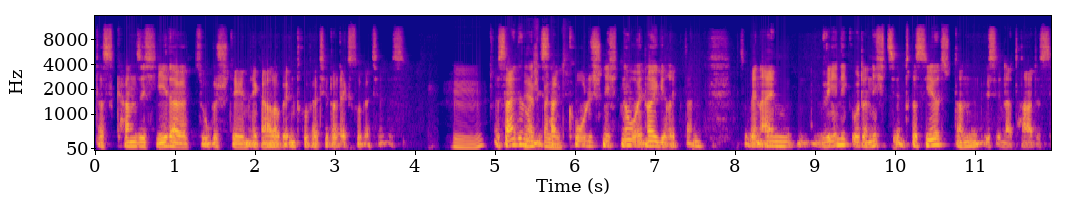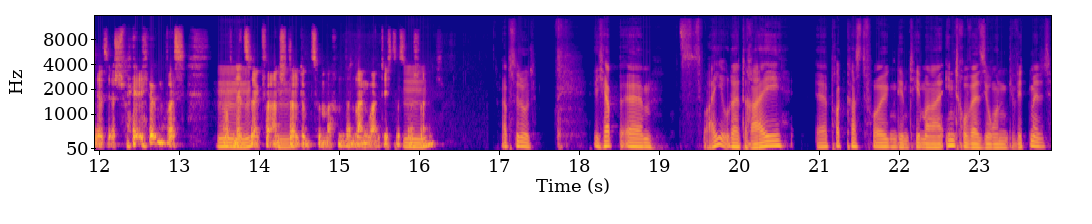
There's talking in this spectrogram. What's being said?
das kann sich jeder zugestehen, egal ob er introvertiert oder extrovertiert ist. Hm. Es sei denn, man ja, ist halt chronisch nicht neugierig. Dann, also wenn einen wenig oder nichts interessiert, dann ist in der Tat es sehr, sehr schwer, irgendwas hm. auf Netzwerkveranstaltungen hm. zu machen. Dann langweilt dich das hm. wahrscheinlich. Absolut. Ich habe ähm, zwei oder drei äh, Podcast-Folgen dem Thema Introversion gewidmet.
